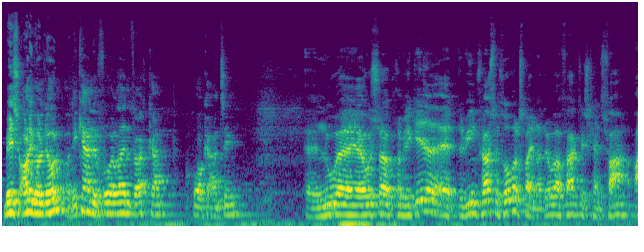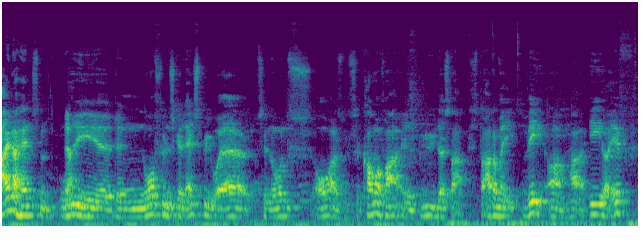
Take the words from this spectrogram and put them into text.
hvis Oliver Lund, og det kan han jo få allerede den første kamp, får karantæne? Øh, Nu er jeg jo så privilegeret, at min første fodboldtræner, det var faktisk hans far, Reider Hansen, Ja. ude i øh, den nordfynske landsby, hvor jeg til nogens overraskelse kommer fra. En by, der start- starter med V og har E og F.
